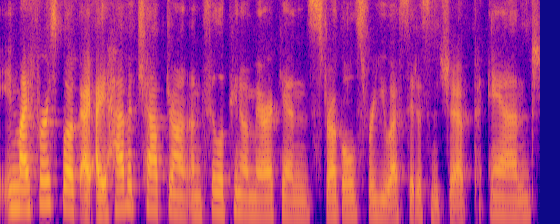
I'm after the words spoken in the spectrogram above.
in my first book, I, I have a chapter on, on Filipino Americans' struggles for US citizenship. And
